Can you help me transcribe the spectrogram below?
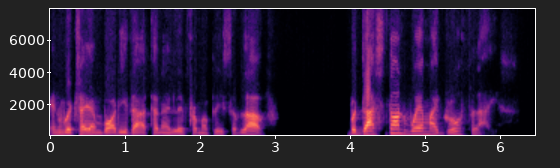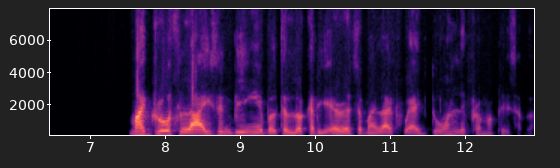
in which I embody that and I live from a place of love. But that's not where my growth lies. My growth lies in being able to look at the areas of my life where I don't live from a place of love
